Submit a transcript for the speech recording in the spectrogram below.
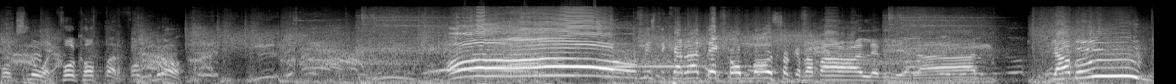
Folk slår, folk hoppar, folk är bra. Oh! Mr Karate combo, sockerpappa levererar. Kaboom!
